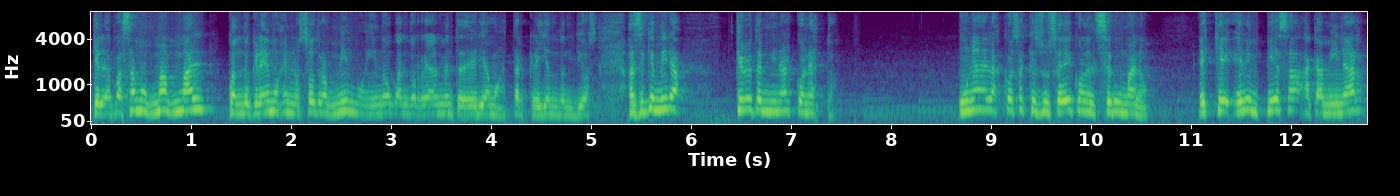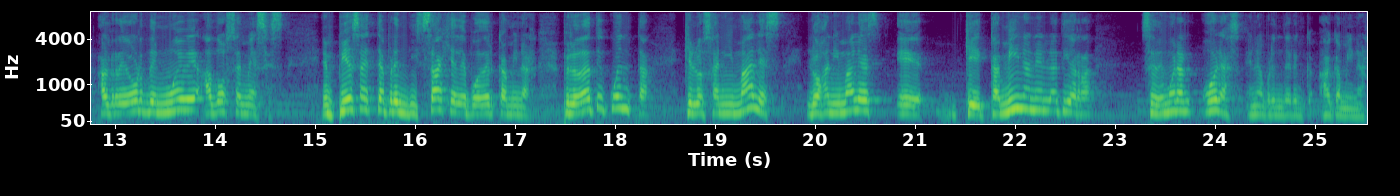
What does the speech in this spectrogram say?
que la pasamos más mal cuando creemos en nosotros mismos y no cuando realmente deberíamos estar creyendo en Dios. Así que mira, quiero terminar con esto. Una de las cosas que sucede con el ser humano es que él empieza a caminar alrededor de 9 a 12 meses. Empieza este aprendizaje de poder caminar. Pero date cuenta que los animales, los animales eh, que caminan en la tierra, se demoran horas en aprender a caminar.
